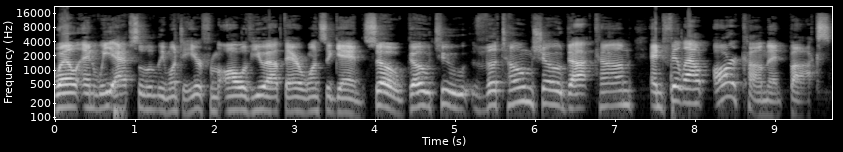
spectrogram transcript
Well, and we absolutely want to hear from all of you out there once again. So go to thetomeshow.com and fill out our comment box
